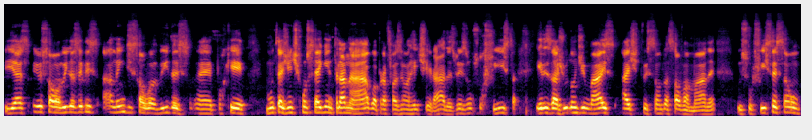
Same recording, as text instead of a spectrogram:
e, as, e os salva-vidas, eles, além de salva-vidas, é, porque muita gente consegue entrar na água para fazer uma retirada, às vezes um surfista, eles ajudam demais a instituição da Salvamar, né? Os surfistas são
